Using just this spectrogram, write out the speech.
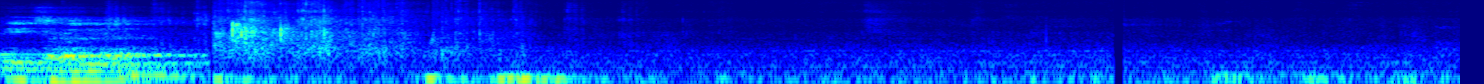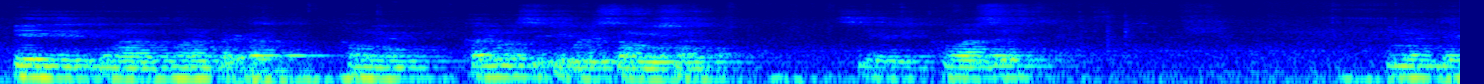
ഈ ചടങ്ങിന് എഴുതിയിരിക്കുന്ന ബഹുമാനപ്പെട്ട കമ്മ്യൂ- Kannur city police commissioner Shri Ajith Kumar sir ഇന്നത്തെ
